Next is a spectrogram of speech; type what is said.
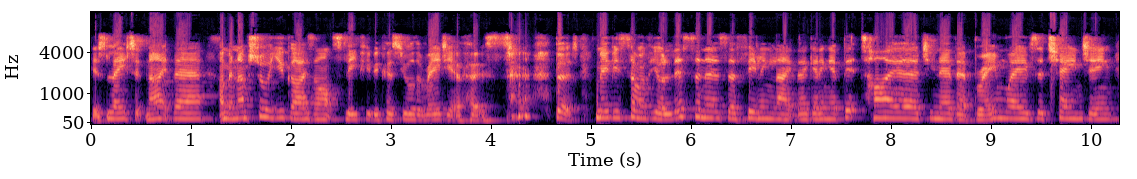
It's late at night there. I mean, I'm sure you guys aren't sleepy because you're the radio hosts, but maybe some of your listeners are feeling like they're getting a bit tired. You know, their brain waves are changing,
